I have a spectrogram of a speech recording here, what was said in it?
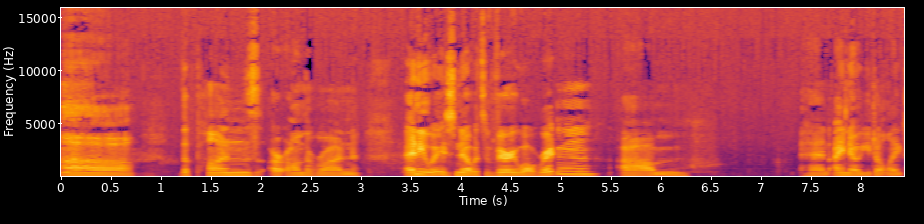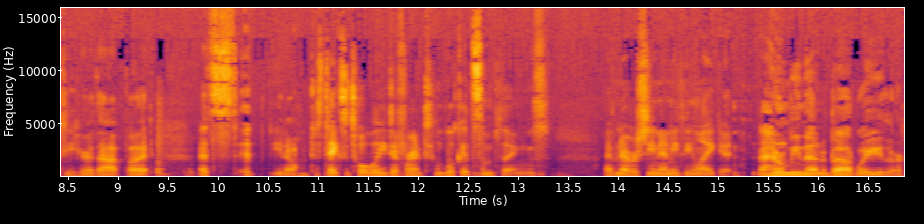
Ah, the puns are on the run. Anyways, no, it's very well written. Um, and I know you don't like to hear that, but it's it. You know, just takes a totally different look at some things. I've never seen anything like it. I don't mean that in a bad way either.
